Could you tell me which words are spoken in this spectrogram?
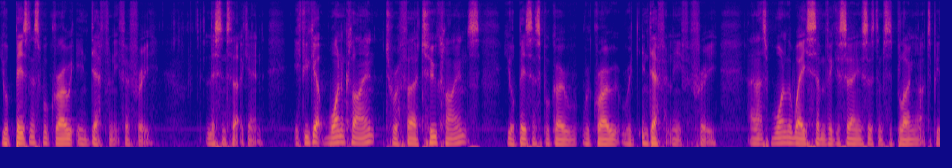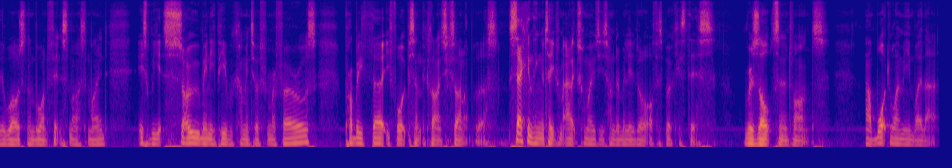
your business will grow indefinitely for free. Listen to that again. If you get one client to refer two clients, your business will go grow indefinitely for free. And that's one of the ways Seven Figure Scaling Systems is blowing up to be the world's number one fitness mastermind. Is we get so many people coming to us from referrals. Probably 30, 40% of the clients who sign up with us. Second thing I take from Alex Hormozi's $100 million offers book is this results in advance. And what do I mean by that?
